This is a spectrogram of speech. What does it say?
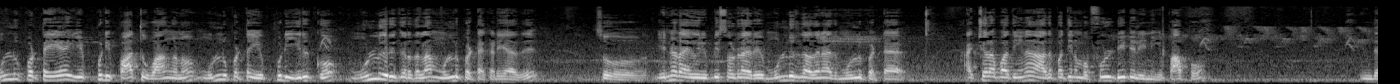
முள்ளுப்பட்டையை எப்படி பார்த்து வாங்கணும்? முள்ளுப்பட்டை எப்படி இருக்கும் முள் இருக்கிறதெல்லாம் முள்ளுப்பட்டை கிடையாது. ஸோ என்னடா இவர் இப்படி சொல்கிறாரு முள் இருந்தால் தானே அது முள்ளுப்பட்டை. ஆக்சுவலாக பார்த்தீங்கன்னா அதை பற்றி நம்ம ஃபுல் டீட்டெயில் இன்றைக்கி பார்ப்போம் இந்த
